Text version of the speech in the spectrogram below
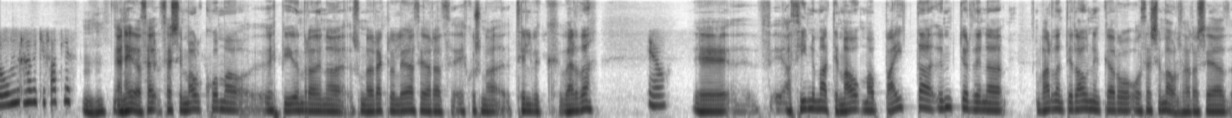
dómur hafi ekki fallið Mm En heiða, þe- þessi mál koma upp í umræðina svona reglulega þegar að eitthvað svona tilvik verða. Já. E, að þínu mati, má, má bæta umgjörðina varðandi ráningar og, og þessi mál? Það er að segja að,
